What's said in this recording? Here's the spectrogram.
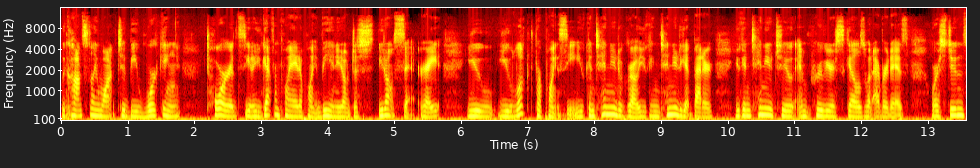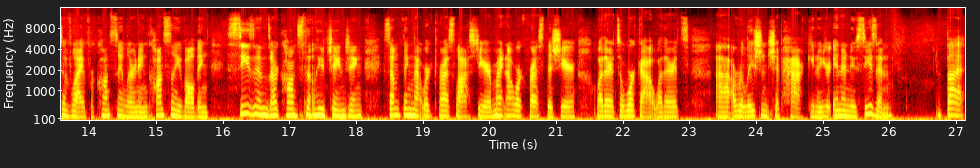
We constantly want to be working towards you know you get from point a to point b and you don't just you don't sit right? You you look for point c. You continue to grow. You continue to get better. You continue to improve your skills whatever it is. We're students of life. We're constantly learning constantly evolving. Seasons are constantly changing. Something that worked for us last year might not work for us this year whether it's a workout whether it's uh, a relationship hack you know you're in a new season. But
